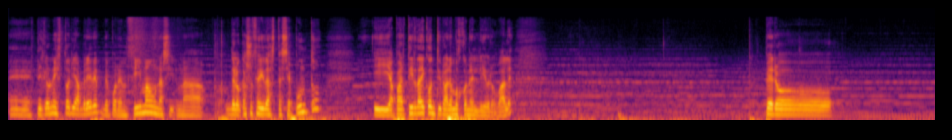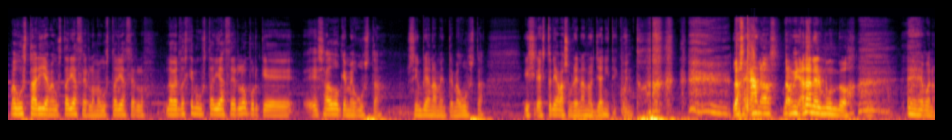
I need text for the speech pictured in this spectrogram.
Eh, explicar una historia breve de por encima, una, una- de lo que ha sucedido hasta ese punto. Y a partir de ahí continuaremos con el libro, ¿vale? Pero... Me gustaría, me gustaría hacerlo, me gustaría hacerlo. La verdad es que me gustaría hacerlo porque es algo que me gusta. Simplemente me gusta. Y si la historia va sobre enanos, ya ni te cuento. ¡Los enanos dominarán el mundo! Eh, bueno,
